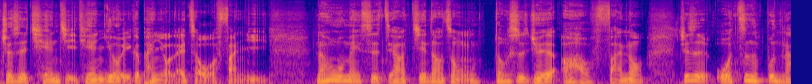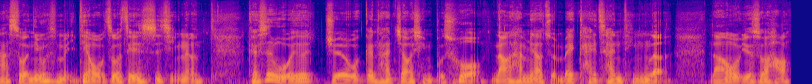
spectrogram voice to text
就是前几天又有一个朋友来找我翻译，然后我每次只要接到这种，都是觉得啊、好烦哦，就是我真的不拿手，你为什么一定要我做这件事情呢？可是我又觉得我跟他交情不错，然后他们要准备开餐厅了，然后我就说好。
